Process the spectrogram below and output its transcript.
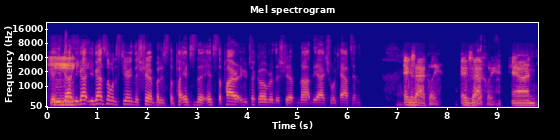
yeah, you got you got you got someone steering the ship, but it's the it's the it's the pirate who took over the ship, not the actual captain. Exactly, exactly, yeah. and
